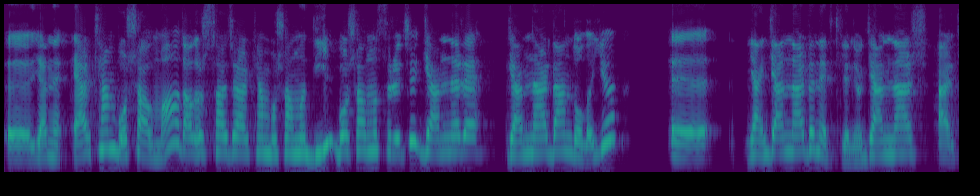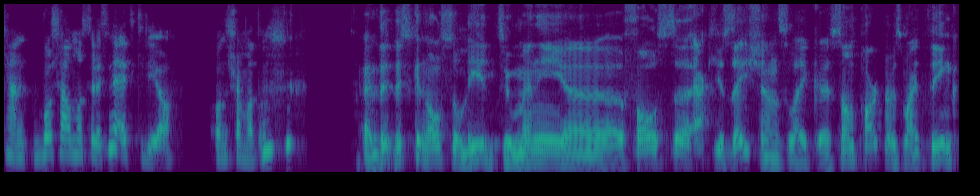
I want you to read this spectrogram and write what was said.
e, yani erken boşalma daha doğrusu sadece erken boşalma değil boşalma süreci genlere genlerden dolayı e, yani genlerden etkileniyor. Genler erken boşalma süresini etkiliyor. Konuşamadım. And th- this can also lead to many uh, false uh, accusations. Like uh, some partners might think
